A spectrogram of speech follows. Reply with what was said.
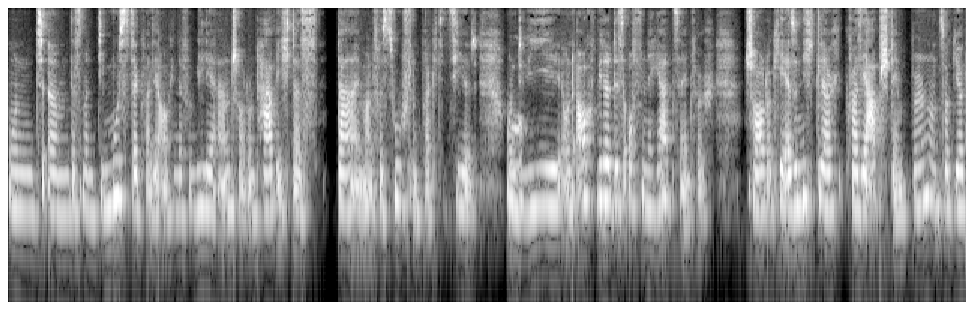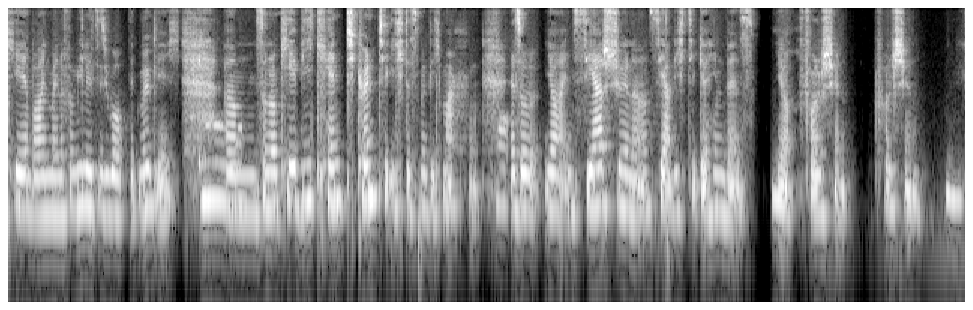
Und ähm, dass man die Muster quasi auch in der Familie anschaut und habe ich das da einmal versucht und praktiziert und ja. wie und auch wieder das offene Herz einfach schaut, okay, also nicht gleich quasi abstempeln und sagt, ja, okay, aber in meiner Familie ist das überhaupt nicht möglich, ja. ähm, sondern okay, wie kennt, könnte ich das möglich machen? Ja. Also ja, ein sehr schöner, sehr wichtiger Hinweis. Ja, voll schön, voll schön. Mhm.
